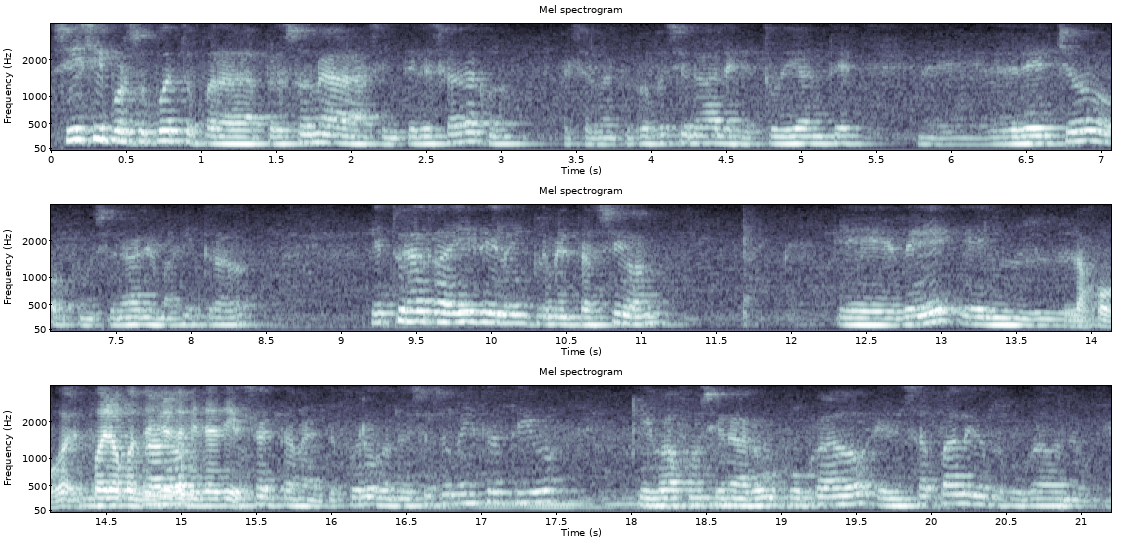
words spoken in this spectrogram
Sí, sí, por supuesto, para personas interesadas, especialmente profesionales, estudiantes eh, de derecho, funcionarios, magistrados. Esto es a raíz de la implementación eh, de el, Los el fuero contencioso administrativo. Exactamente, fuero contencioso administrativo que va a funcionar un juzgado en Zapala y otro juzgado en Neuquén.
